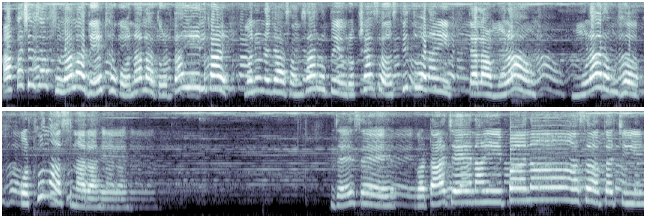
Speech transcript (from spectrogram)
आकाशाच्या फुलाला देठ कोणाला तोडता येईल काय? म्हणून ज्या संसार रूपी वृक्षाचं अस्तित्व नाही त्याला मुळा मुळा रंग कोठून असणार आहे? जैसे घटाचे नाही पण असतची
